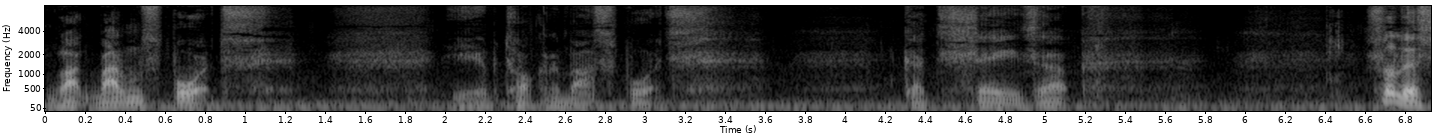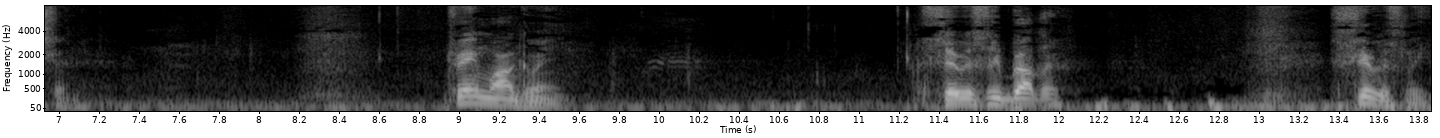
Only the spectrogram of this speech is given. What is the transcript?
Rock Bottom Sports. Yeah, we're talking about sports. Got the shades up. So listen, Draymond Green. Seriously, brother? Seriously.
